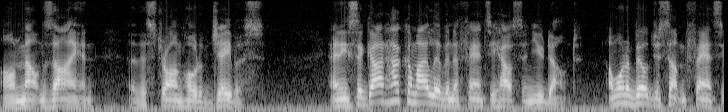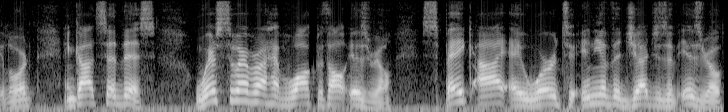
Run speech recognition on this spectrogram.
on Mount Zion, uh, the stronghold of Jebus. And he said, God, how come I live in a fancy house and you don't? I want to build you something fancy, Lord. And God said this Wheresoever I have walked with all Israel, spake I a word to any of the judges of Israel,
